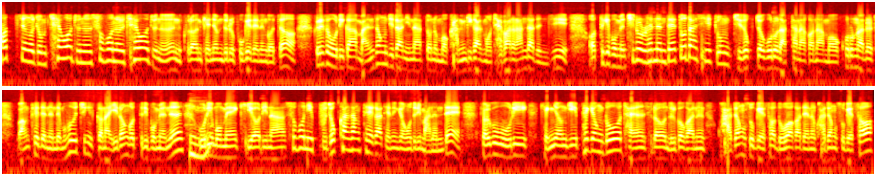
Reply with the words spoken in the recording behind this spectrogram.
허증을 좀 채워주는 수분을 채워주는 그런 개념들을 보게 되는 거죠. 그래서 우리가 만성 질환이나 또는 뭐 감기가 뭐 재발을 한다든지 어떻게 보면 치료를 했는데 또 다시 좀 지속적으로 나타나거나 뭐 코로나를 완쾌됐는데 뭐 후유증이 있거나 이런 것들이 보면은 음. 우리 몸에 기혈이나 수분이 부족한 상태가 되는 경우들이 많은데 결국 우리 갱년기 폐경도 자연스러운 늙어가는 과정 속에서 노화가 되는 과정 속에서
